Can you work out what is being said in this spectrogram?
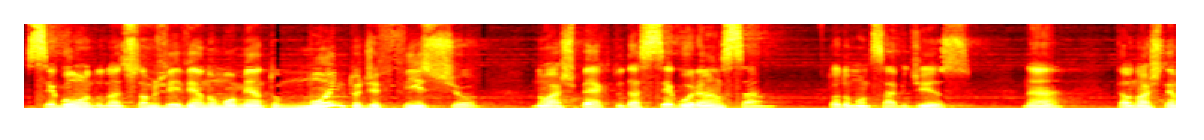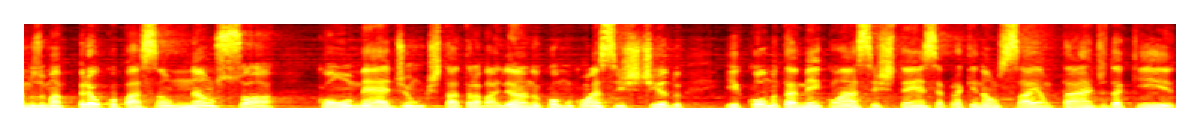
Segundo, nós estamos vivendo um momento muito difícil no aspecto da segurança, todo mundo sabe disso, né? Então nós temos uma preocupação não só com o médium que está trabalhando, como com o assistido e como também com a assistência para que não saiam tarde daqui.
